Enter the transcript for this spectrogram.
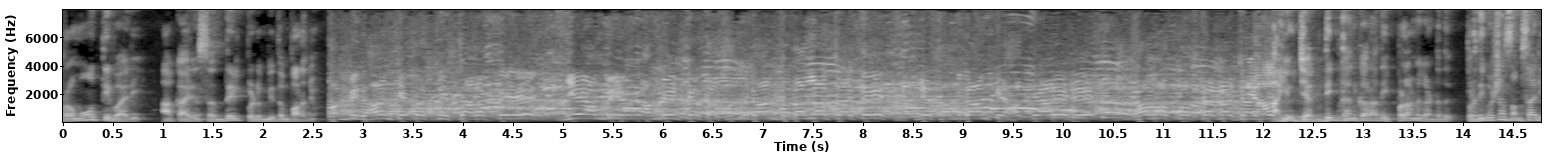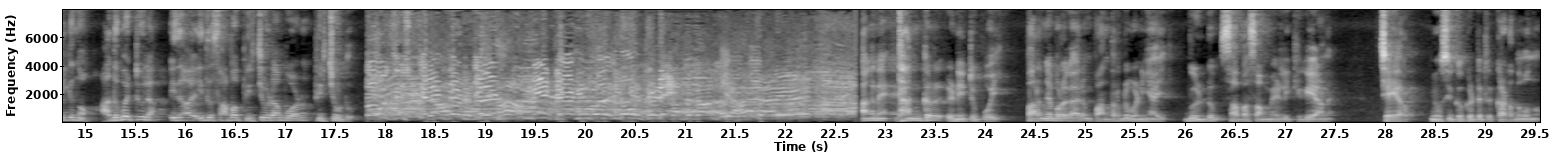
പ്രമോദ് തിവാരി ആ കാര്യം ശ്രദ്ധയിൽപ്പെടും വിധം പറഞ്ഞു संविधान के प्रति निष्ठा रखते हैं ये अम्बेडकर अम्बेडकर का संविधान बदलना चाहते हैं ये संविधान के हत्यारे हैं हम वापस करना चाहते हैं അയ്യോ ജഗ്ദീപ് ധൻകർ അത് ഇപ്പോഴാണ് കണ്ടത് പ്രതിപക്ഷം സംസാരിക്കുന്നോ അത് പറ്റൂല ഇതാ ഇത് സഭ പിരിച്ചുവിടാൻ പോവാണ് പിരിച്ചുവിട്ടു standard jail to meet at किस 12 noon तरीके से today. संविधान के हत्यारे हैं അങ്ങനെ ധൻകർ എണീറ്റ് പോയി. പറഞ്ഞ പ്രകാരം പന്ത്രണ്ട് മണിയായി. വീണ്ടും സഭ സമ്മേളിക്കുകയാണ്. ചെയർ മ്യൂസിക് ഒക്കെ ഇട്ടിട്ട് കടന്നു വന്നു.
